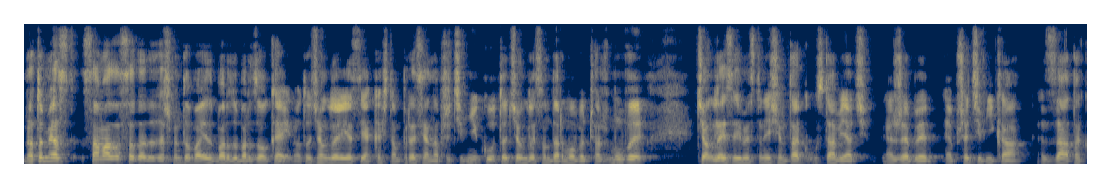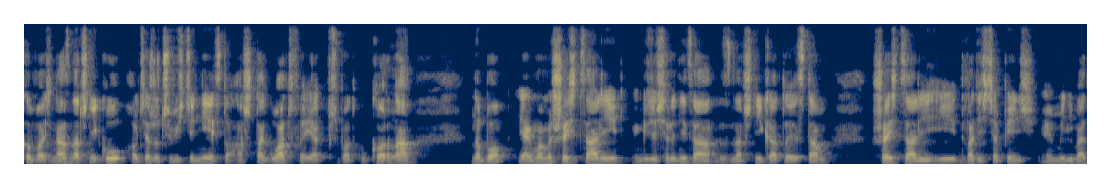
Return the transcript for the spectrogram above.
Natomiast sama zasada detachmentowa jest bardzo, bardzo ok. No to ciągle jest jakaś tam presja na przeciwniku, to ciągle są darmowe charge move'y, ciągle jesteśmy w stanie się tak ustawiać, żeby przeciwnika zaatakować na znaczniku, chociaż oczywiście nie jest to aż tak łatwe jak w przypadku Korna, no bo jak mamy 6 cali, gdzie średnica znacznika to jest tam 6 cali i 25 mm,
